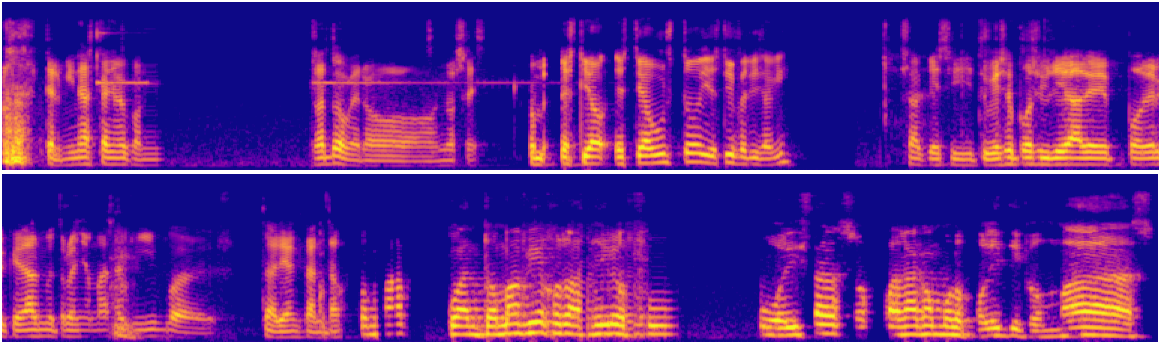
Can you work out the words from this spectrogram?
termina este año el contrato, pero no sé. Estoy a, estoy a gusto y estoy feliz aquí. O sea, que si tuviese posibilidad de poder quedarme otro año más aquí, pues estaría encantado. Cuanto más- Cuanto más viejos hacéis los futbolistas, os pasa como los políticos, más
